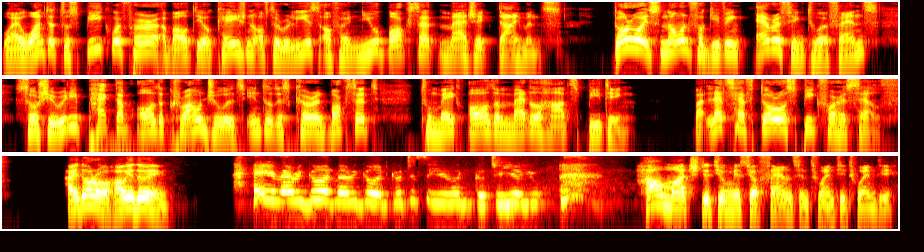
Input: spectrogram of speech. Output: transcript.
where I wanted to speak with her about the occasion of the release of her new box set Magic Diamonds. Doro is known for giving everything to her fans, so she really packed up all the crown jewels into this current box set to make all the metal hearts beating. But let's have Doro speak for herself. Hi Doro, how are you doing? Hey, very good, very good. Good to see you and good to hear you. How much did you miss your fans in 2020?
